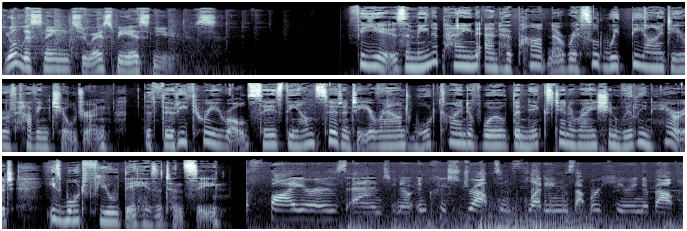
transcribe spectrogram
You're listening to SBS News. For years, Amina Payne and her partner wrestled with the idea of having children. The 33 year old says the uncertainty around what kind of world the next generation will inherit is what fueled their hesitancy. Fires and, you know, increased droughts and floodings that we're hearing about,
